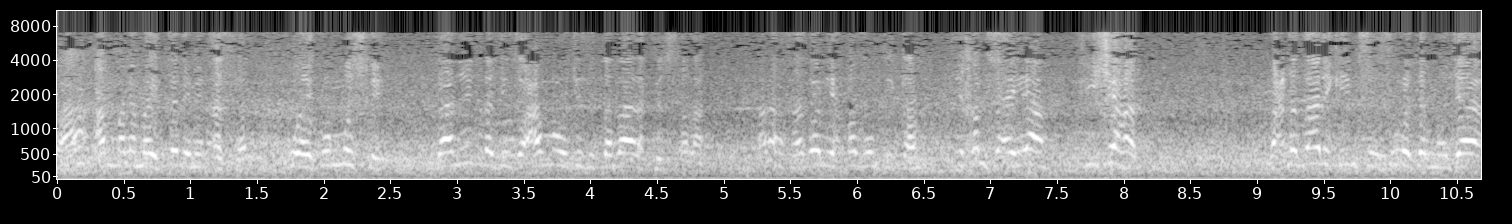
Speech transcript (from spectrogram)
ها أما لما يبتدي من أسفل هو يكون مسلم. كان يقرأ جزء عمه وجزء تبارك في الصلاة. خلاص هذول يحفظهم في كم؟ في خمسة أيام في شهر. بعد ذلك يمشي سورة المجا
